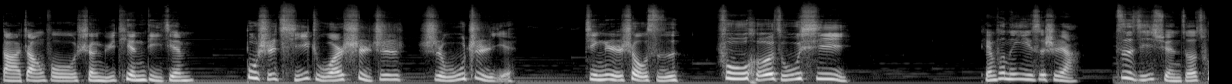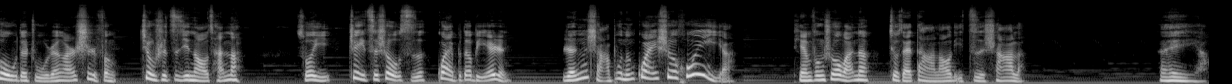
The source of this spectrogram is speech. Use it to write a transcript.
大丈夫生于天地间。”不识其主而视之，是无志也。今日受死，夫何足惜？田丰的意思是呀，自己选择错误的主人而侍奉，就是自己脑残呐。所以这次受死，怪不得别人。人傻不能怪社会呀。田丰说完呢，就在大牢里自杀了。哎呀，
